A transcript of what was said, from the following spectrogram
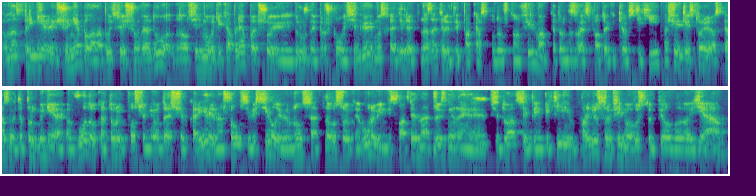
У нас премьеры еще не было, она будет в следующем году, но 7 декабря большой дружной прыжковой семьей мы сходили на закрытый показ художественного фильма, который называется «Потоки трех стихий». Вообще эта история рассказывает о прыгуне в воду, который после неудачи в карьере нашел в себе силы и вернулся на высокий уровень, несмотря на жизненные ситуации, перипетии. Продюсером фильма выступил я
